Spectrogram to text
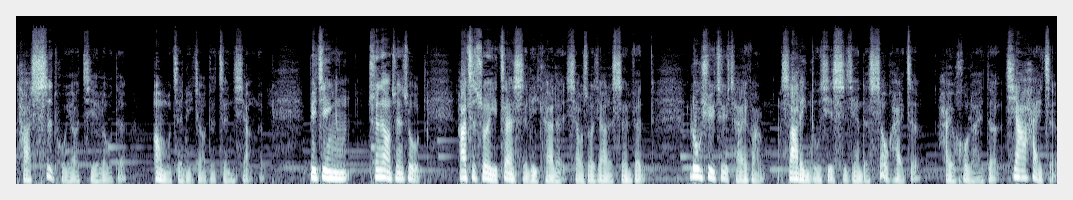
他试图要揭露的奥姆真理教的真相了。毕竟村上春树他之所以暂时离开了小说家的身份，陆续去采访沙林毒气事件的受害者。还有后来的加害者，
